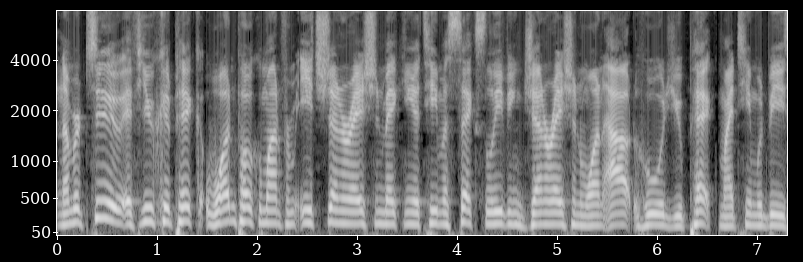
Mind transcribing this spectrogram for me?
Number two, if you could pick one Pokemon from each generation, making a team of six, leaving Generation One out, who would you pick? My team would be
